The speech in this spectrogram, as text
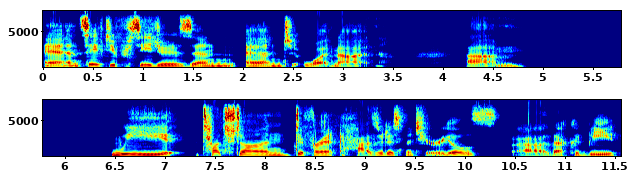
and safety procedures and and whatnot. Um, we touched on different hazardous materials uh, that could be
